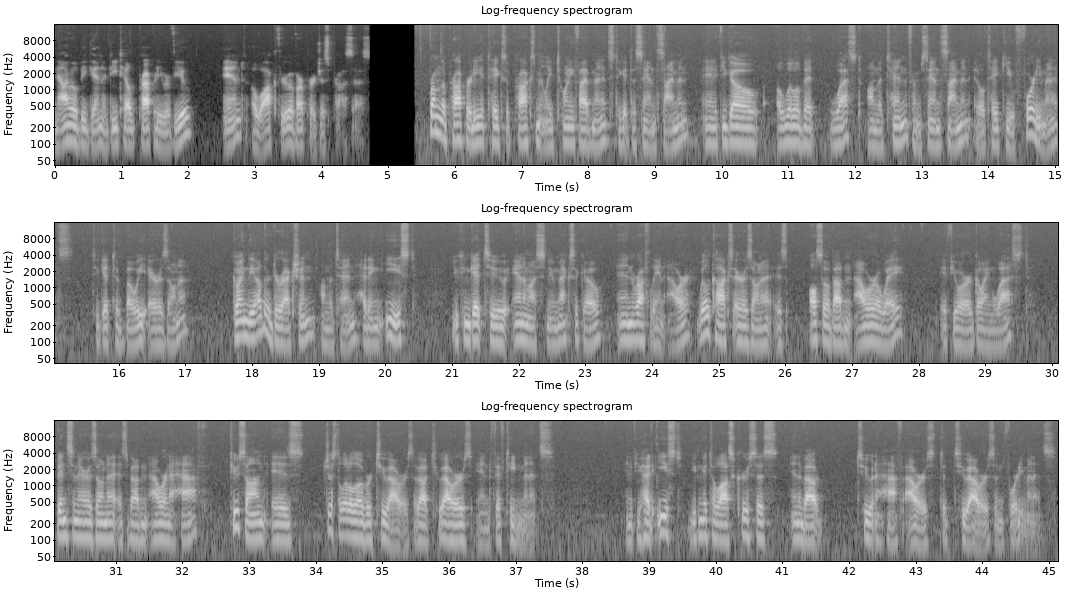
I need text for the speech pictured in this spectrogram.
Now I will begin a detailed property review and a walkthrough of our purchase process. From the property, it takes approximately 25 minutes to get to San Simon, and if you go a little bit west on the 10 from San Simon, it'll take you 40 minutes to get to Bowie, Arizona. Going the other direction on the 10, heading east, you can get to Animas, New Mexico in roughly an hour. Willcox, Arizona is also about an hour away if you're going west. Benson, Arizona is about an hour and a half. Tucson is just a little over two hours, about two hours and 15 minutes. And if you head east, you can get to Las Cruces in about two and a half hours to two hours and 40 minutes.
